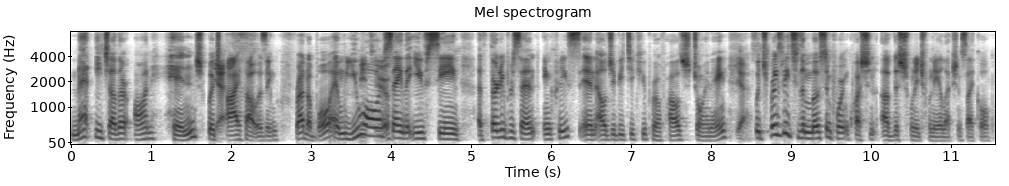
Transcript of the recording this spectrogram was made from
met each other on Hinge, which Yes. I thought was incredible. And you Me all are saying that you've seen a 30% increase in LGBTQ profiles joining. Yes. Which brings me to the most important question of this 2020 election cycle.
